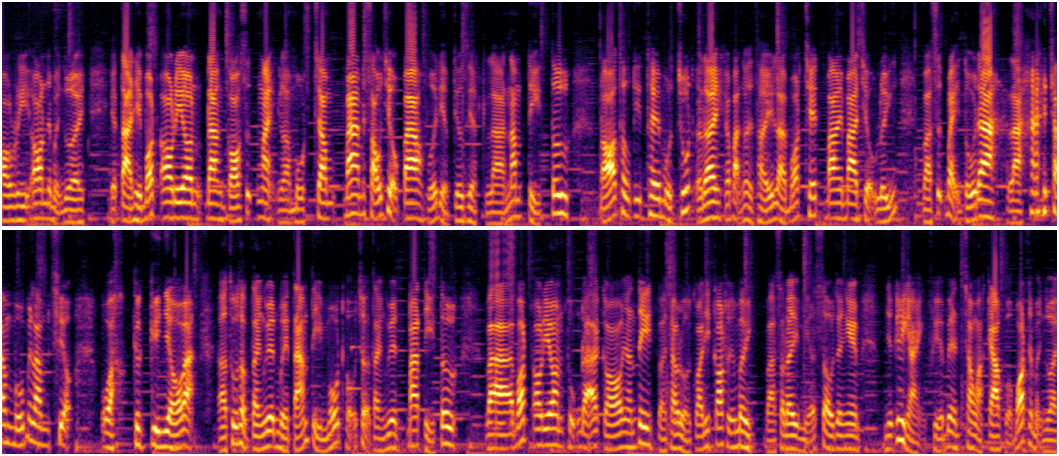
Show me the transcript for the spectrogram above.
Orion nha mọi người. Hiện tại thì bot Orion đang có sức mạnh là 136 triệu bao với điểm tiêu diệt là 5 tỷ tư. Đó thông tin thêm một chút ở đây các bạn có thể thấy là bot chết 33 triệu lính và sức mạnh tối đa là 245 triệu. Wow, cực kỳ nhiều các bạn. À, thu thập tài nguyên 18 tỷ 1, hỗ trợ tài nguyên 3 tỷ 4 và bot Orion cũng đã có nhắn tin và trao đổi qua Discord với mình và sau đây mình sẽ sâu cho anh em những cái hình ảnh phía bên trong account của bot cho mọi người.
